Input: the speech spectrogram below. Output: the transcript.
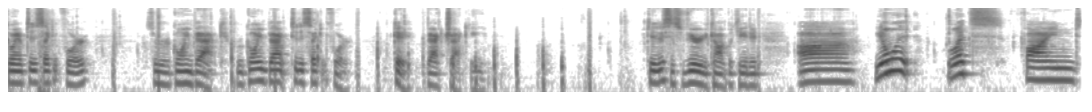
going up to the second floor. So we're going back. We're going back to the second floor. Okay, backtracking. Okay, this is very complicated. Uh, you know what? Let's find...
